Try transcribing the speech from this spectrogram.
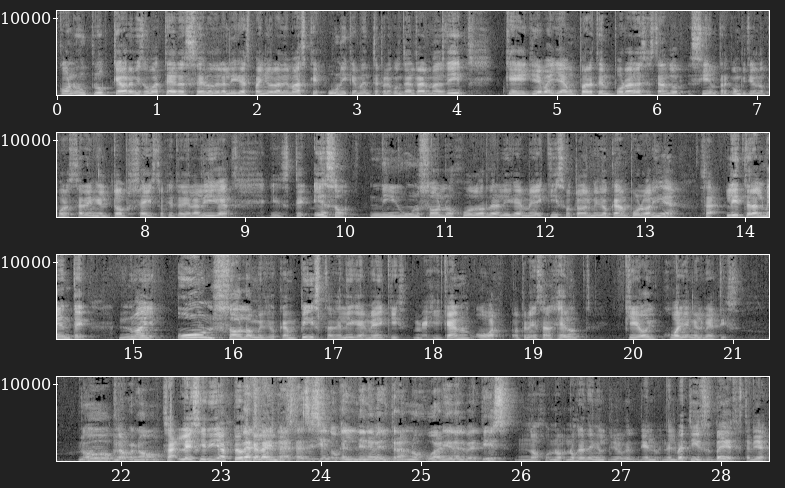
con un club que ahora mismo va tercero de la Liga Española, además que únicamente pelea contra el Real Madrid, que lleva ya un par de temporadas estando siempre compitiendo por estar en el top 6, top 7 de la liga. Este, eso ni un solo jugador de la Liga MX o todo el medio campo lo haría. O sea, literalmente, no hay un solo mediocampista de Liga MX mexicano o, también extranjero que hoy jugaría en el Betis. No, claro que no. O sea, les iría peor que la ¿Estás diciendo que el Nene Beltrán no jugaría en el Betis? No, no, no en, el, en el Betis B estaría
